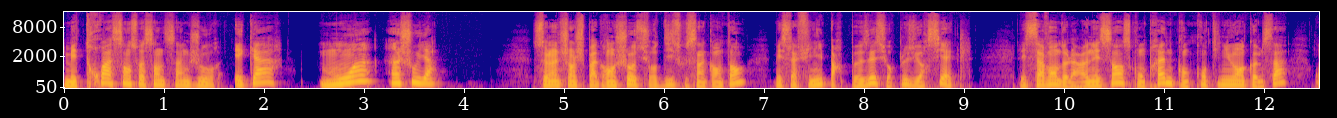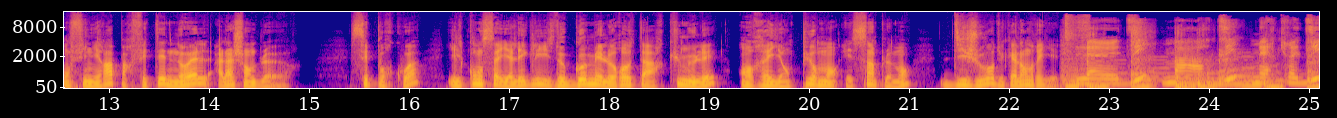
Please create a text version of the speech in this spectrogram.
mais 365 jours écart moins un chouïa. Cela ne change pas grand-chose sur 10 ou 50 ans, mais cela finit par peser sur plusieurs siècles. Les savants de la Renaissance comprennent qu'en continuant comme ça, on finira par fêter Noël à la chandeleur. C'est pourquoi ils conseillent à l'Église de gommer le retard cumulé en rayant purement et simplement dix jours du calendrier. Mardi, mercredi,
